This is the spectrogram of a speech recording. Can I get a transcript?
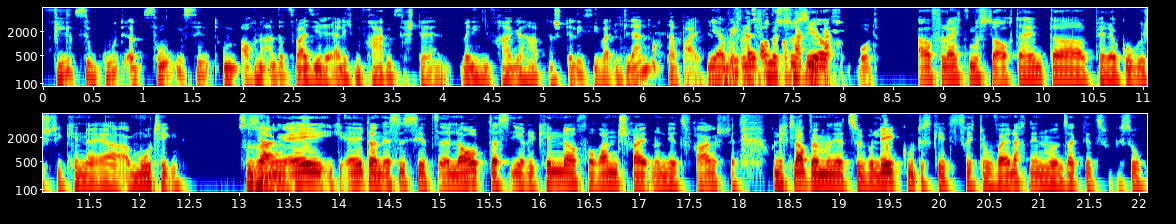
viel zu gut erzogen sind, um auch nur ansatzweise ihre ehrlichen Fragen zu stellen. Wenn ich 'ne Frage habe, dann stelle ich sie, weil ich lerne doch dabei. Ja, aber vielleicht musst du sie auch Backenbrot aber vielleicht musst du auch dahinter pädagogisch die Kinder eher ermutigen. Zu Ja. sagen: „Ey, ich Eltern, es ist jetzt erlaubt, dass ihre Kinder voranschreiten und jetzt Fragen stellen.“ Und ich glaube, wenn man jetzt so überlegt, gut, es geht jetzt Richtung Weihnachten hin, man sagt jetzt wirklich so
